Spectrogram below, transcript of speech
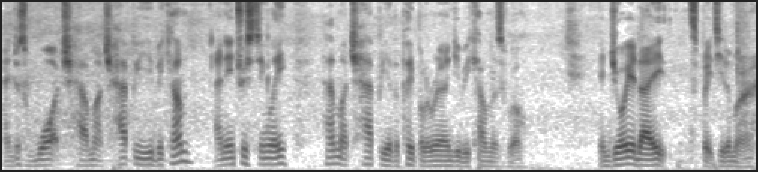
and just watch how much happier you become. And interestingly, how much happier the people around you become as well. Enjoy your day. Speak to you tomorrow.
